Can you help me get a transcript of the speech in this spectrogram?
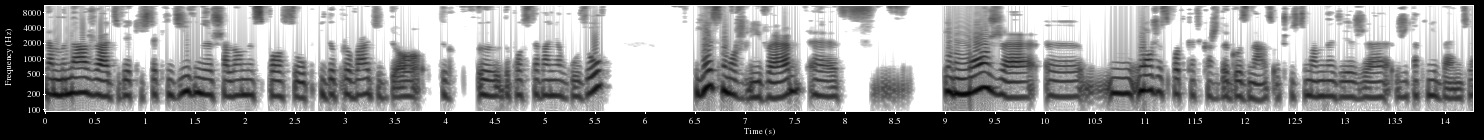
namnażać w jakiś taki dziwny, szalony sposób i doprowadzić do, tych, y, do powstawania guzów, jest możliwe. E, i może, y, może spotkać każdego z nas. Oczywiście mam nadzieję, że, że tak nie będzie,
